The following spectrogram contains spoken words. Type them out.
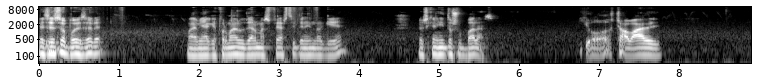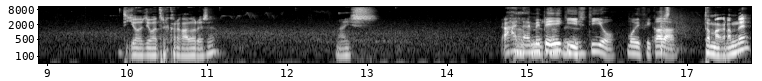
Es eso, puede ser, eh. Madre mía, qué forma de lootear más fea estoy teniendo aquí, eh. Pero es que necesito sus balas. Dios, chaval. Dios, lleva tres cargadores, eh. Nice. Ah, la Rápido, MPX, rápido. tío. Modificada. ¿Esta es más grande?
